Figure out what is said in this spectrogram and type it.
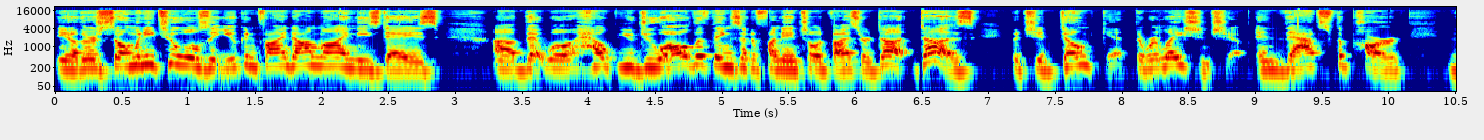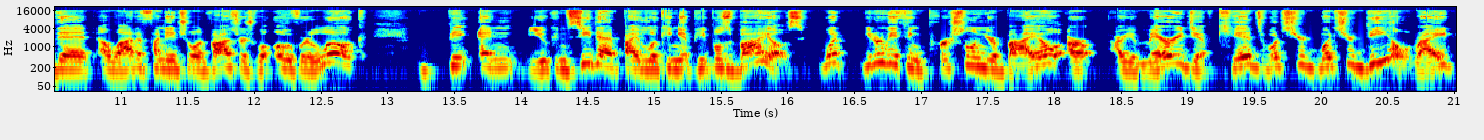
You know, there's so many tools that you can find online these days uh, that will help you do all the things that a financial advisor do- does, but you don't get the relationship. And that's the part that a lot of financial advisors will overlook. Be- and you can see that by looking at people's bios. What you don't have anything personal in your bio? Are are you married? Do you have kids? What's your what's your deal? Right?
